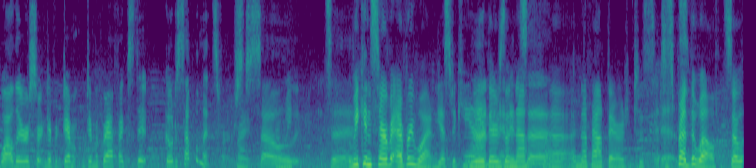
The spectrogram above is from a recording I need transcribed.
while there are certain different dem- demographics that go to supplements first. Right. So it's a We can serve everyone. Yes, we can, there's and enough a- uh, enough out there to, to spread the wealth. So,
